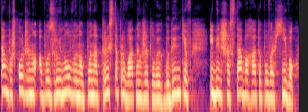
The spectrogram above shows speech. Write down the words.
Там пошкоджено або зруйновано понад 300 приватних житлових будинків і більше 100 багатоповерхівок.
